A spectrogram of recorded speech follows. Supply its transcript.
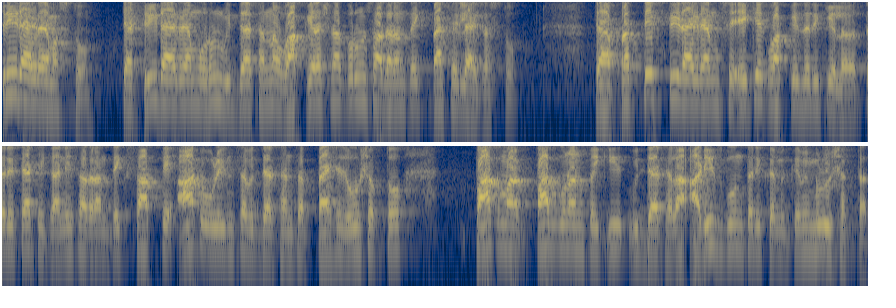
ट्री डायग्रॅम असतो. त्या ट्री डायग्रॅमवरून विद्यार्थ्यांना वाक्यरचना करून साधारणतः एक पॅसेज लिहायचा असतो. त्या प्रत्येक ट्री डायग्रॅमचे एक एक वाक्य जरी केलं तरी त्या ठिकाणी साधारणतः एक सात ते आठ ओळींचा विद्यार्थ्यांचा पॅसेज होऊ शकतो. पाच मार्क पाच गुणांपैकी विद्यार्थ्याला अडीच गुण तरी कमीत कमी मिळू शकतात.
